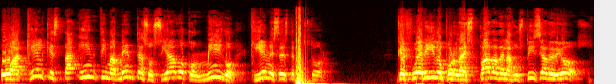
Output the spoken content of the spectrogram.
o aquel que está íntimamente asociado conmigo. ¿Quién es este pastor? Que fue herido por la espada de la justicia de Dios.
